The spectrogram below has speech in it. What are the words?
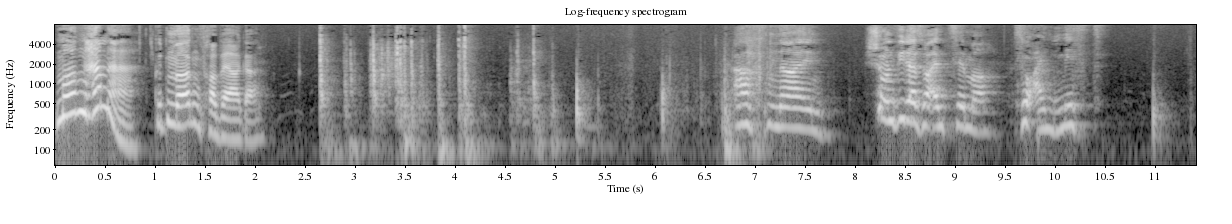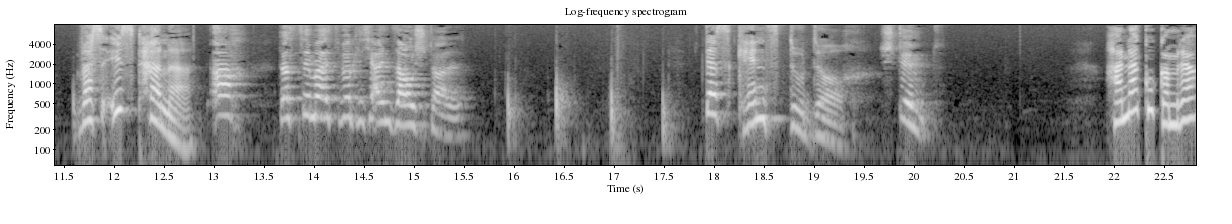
Morgen, Hanna. Guten Morgen, Frau Berger. Ach nein, schon wieder so ein Zimmer. So ein Mist. Was ist, Hanna? Ach, das Zimmer ist wirklich ein Saustall. Das kennst du doch. Stimmt. हाना को कमरा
